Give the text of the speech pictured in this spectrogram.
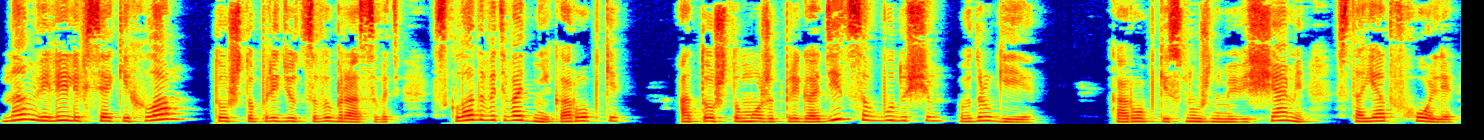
Нам велели всякий хлам, то, что придется выбрасывать, складывать в одни коробки, а то, что может пригодиться в будущем, в другие. Коробки с нужными вещами стоят в холле.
